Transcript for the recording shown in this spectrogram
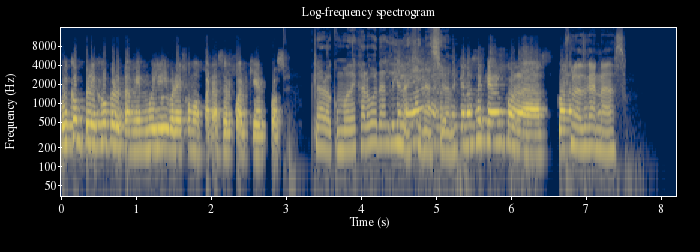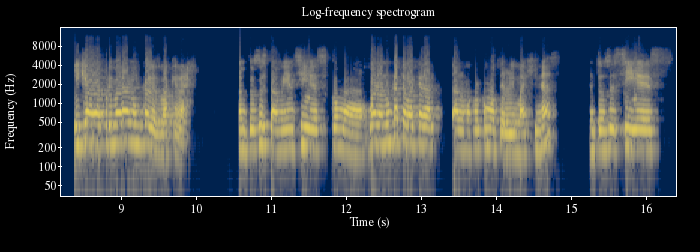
muy complejo, pero también muy libre como para hacer cualquier cosa. Claro, como dejar volar la imaginación. Que no se queden con las, con Con las- las ganas. y que a la primera nunca les va a quedar. Entonces también sí es como, bueno, nunca te va a quedar a lo mejor como te lo imaginas. Entonces sí es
